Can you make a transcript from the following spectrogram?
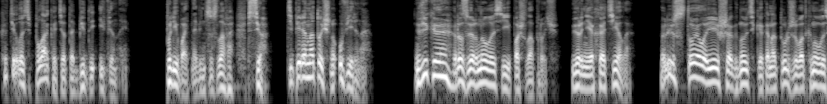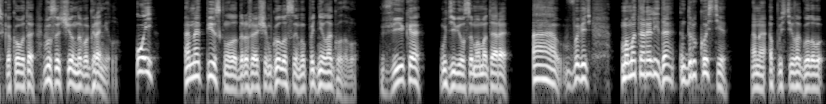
Хотелось плакать от обиды и вины. Плевать на Венцеслава. Все, теперь она точно уверена. Вика развернулась и пошла прочь. Вернее, хотела. Лишь стоило ей шагнуть, как она тут же воткнулась в какого-то высоченного громилу. «Ой!» Она пискнула дрожащим голосом и подняла голову. «Вика!» — удивился Маматара. «А, вы ведь Маматара Ли, да? Друг Кости?» Она опустила голову.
